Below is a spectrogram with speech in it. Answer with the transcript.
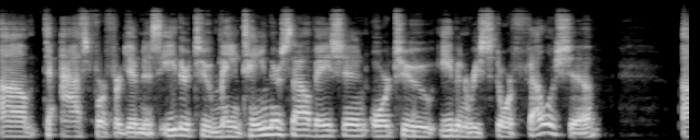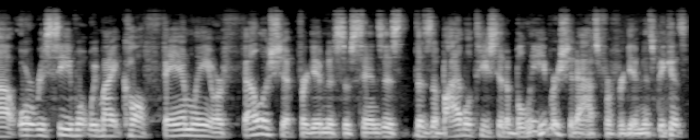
um, to ask for forgiveness, either to maintain their salvation or to even restore fellowship uh, or receive what we might call family or fellowship forgiveness of sins? Is does the Bible teach that a believer should ask for forgiveness? Because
